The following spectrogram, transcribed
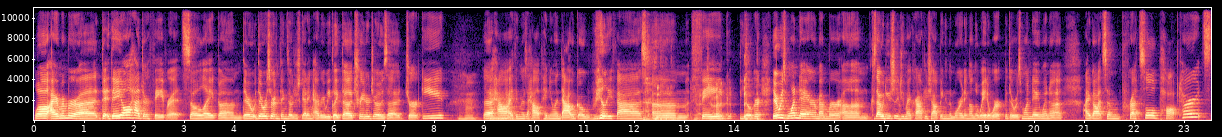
Well, I remember uh, they, they all had their favorites. So like um, there there were certain things I was just getting every week, like the Trader Joe's uh, jerky. The how I think there's a jalapeno one that would go really fast. Um, fake yogurt. There was one day I remember because I would usually do my crafty shopping in the morning on the way to work, but there was one day when uh, I got some pretzel pop tarts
